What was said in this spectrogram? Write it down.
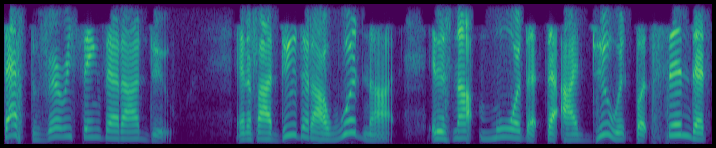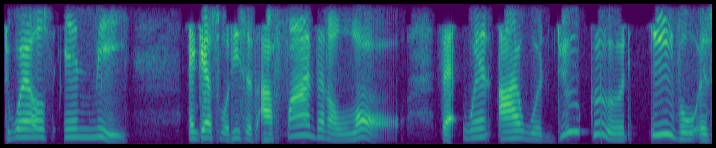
that's the very thing that I do. And if I do that I would not, it is not more that, that I do it, but sin that dwells in me. And guess what? He says, I find that a law that when I would do good, evil is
